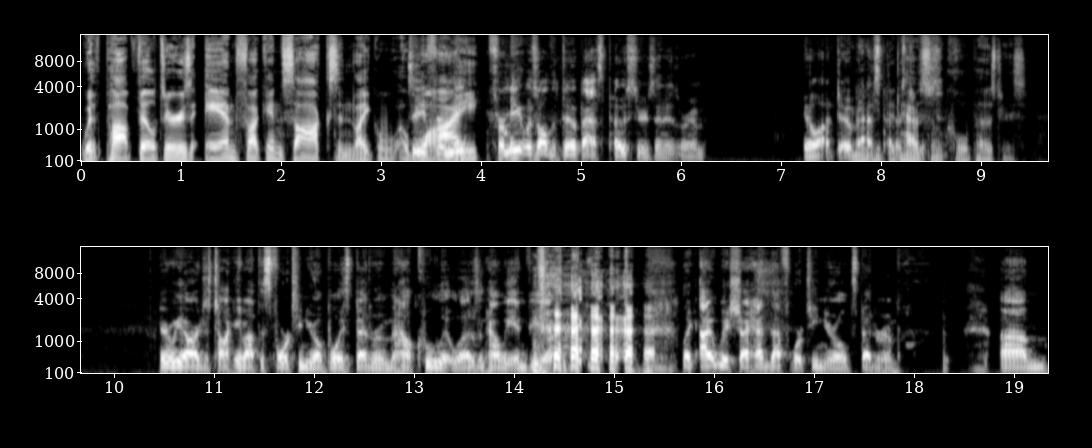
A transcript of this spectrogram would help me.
with pop filters and fucking socks and like See, For why? me, for me, it was all the dope ass posters in his room. A lot of I dope mean, ass he did have some cool posters. Here we are, just talking about this fourteen-year-old boy's bedroom and how cool it was and how we envy it. like, I wish I had that fourteen-year-old's bedroom. um,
